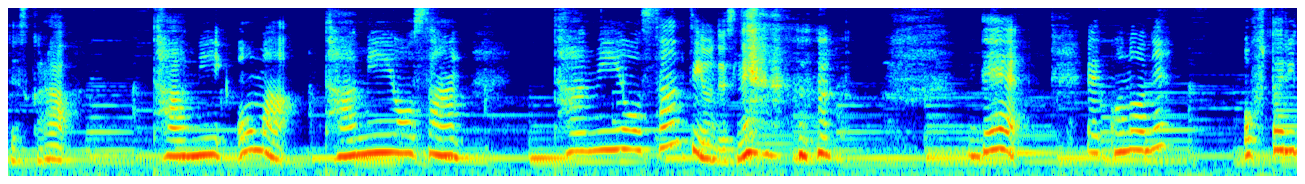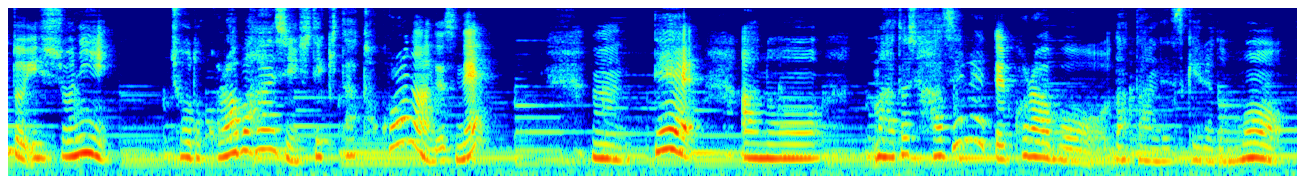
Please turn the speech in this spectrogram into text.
ですからタミオマタミオさん。タミオさんって言うんですね。でえこのねお二人と一緒にちょうどコラボ配信してきたところなんですね。うん、であのーまあ、私初めてコラボだったんですけれども、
